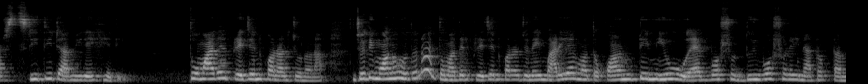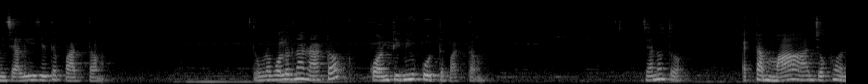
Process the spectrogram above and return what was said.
তার স্মৃতিটা আমি রেখে দিই। তোমাদের প্রেজেন্ট করার জন্য না। যদি মনে হতো না, তোমাদের প্রেজেন্ট করার জন্য এই মারিয়ার মতো কন্টিনিউ এক বছর, দুই বছর এই নাটকটা আমি চালিয়ে যেতে পারতাম। তোমরা বলো না, নাটক কন্টিনিউ করতে পারতাম। জানো তো, একটা মা যখন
